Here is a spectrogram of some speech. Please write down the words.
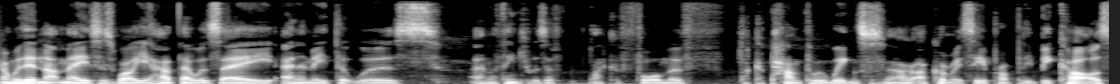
And within that maze as well, you had there was a enemy that was, um, I think it was a like a form of like a panther with wings or something. I, I couldn't really see properly because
